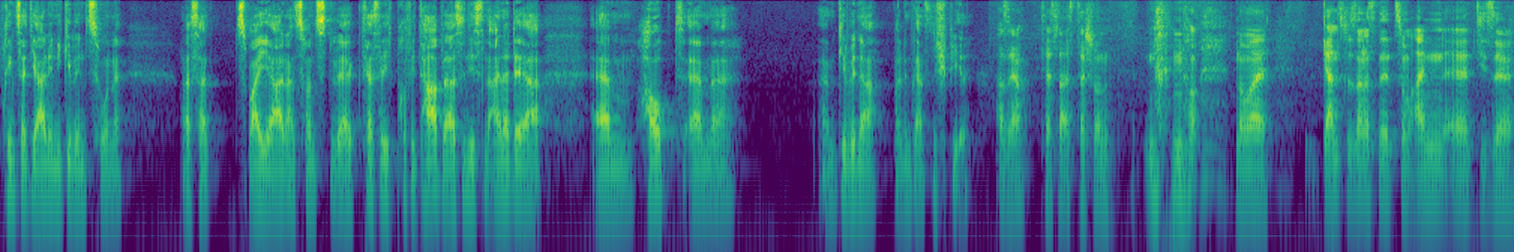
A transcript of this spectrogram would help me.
bringt seit Jahren in die Gewinnzone. Das hat zwei Jahre, ansonsten wäre Tesla nicht profitabel. Also die sind einer der ähm, Hauptgewinner ähm, ähm, bei dem ganzen Spiel. Also ja, Tesla ist da schon nochmal ganz besonders ne, zum einen äh, diese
